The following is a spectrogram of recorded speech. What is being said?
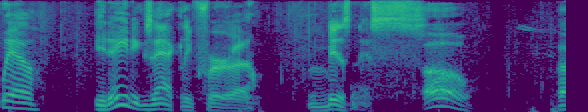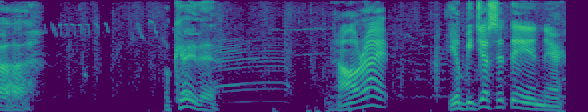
well, it ain't exactly for, uh, business. Oh. Uh. Okay then. All right. He'll be just at the end there.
